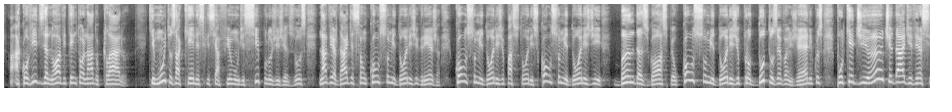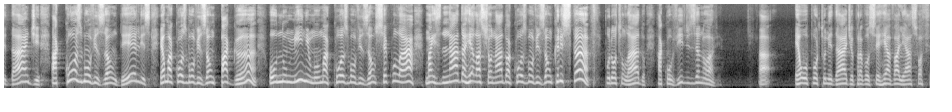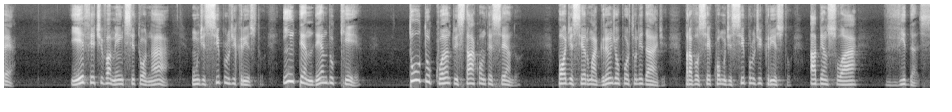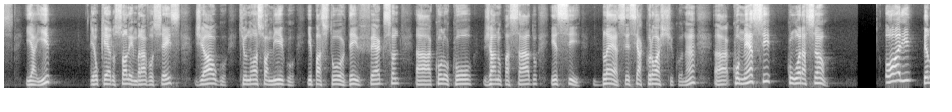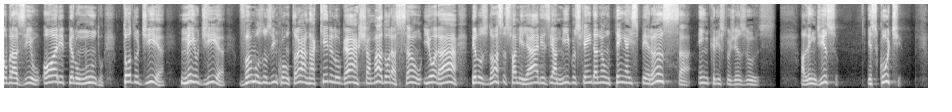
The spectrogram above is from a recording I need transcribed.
A Covid-19 tem tornado claro que muitos aqueles que se afirmam discípulos de Jesus, na verdade são consumidores de igreja, consumidores de pastores, consumidores de bandas gospel, consumidores de produtos evangélicos, porque diante da adversidade, a cosmovisão deles é uma cosmovisão pagã, ou no mínimo uma cosmovisão secular, mas nada relacionado à cosmovisão cristã. Por outro lado, a Covid-19 é a oportunidade para você reavaliar sua fé e efetivamente se tornar um discípulo de Cristo, entendendo que tudo quanto está acontecendo pode ser uma grande oportunidade para você, como discípulo de Cristo, abençoar vidas. E aí, eu quero só lembrar vocês de algo que o nosso amigo e pastor Dave Ferguson ah, colocou já no passado, esse bless, esse acróstico. Né? Ah, comece com oração. Ore pelo Brasil, ore pelo mundo. Todo dia, meio-dia, vamos nos encontrar naquele lugar chamado oração e orar pelos nossos familiares e amigos que ainda não têm a esperança em Cristo Jesus. Além disso, escute,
